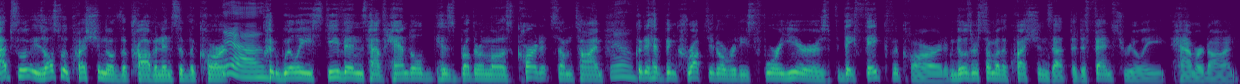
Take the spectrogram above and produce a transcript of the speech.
Absolutely. There's also a question of the provenance of the card. Yeah. Could Willie Stevens have handled his brother-in-law's card at some time? Yeah. Could it have been corrupted over these four years? Did they fake the card? I mean, those are some of the questions that the defense really hammered on.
